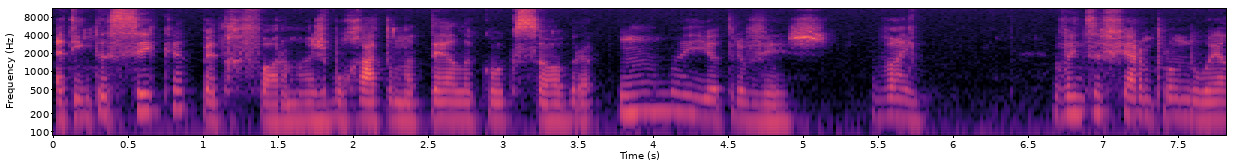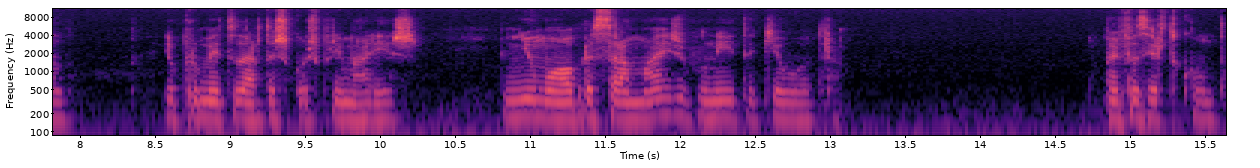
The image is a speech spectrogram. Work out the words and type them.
A tinta seca pede reforma, esborrata uma tela com a que sobra uma e outra vez. Vem. Vem desafiar-me para um duelo. Eu prometo dar-te as cores primárias. Nenhuma obra será mais bonita que a outra. Vem fazer-te conta.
